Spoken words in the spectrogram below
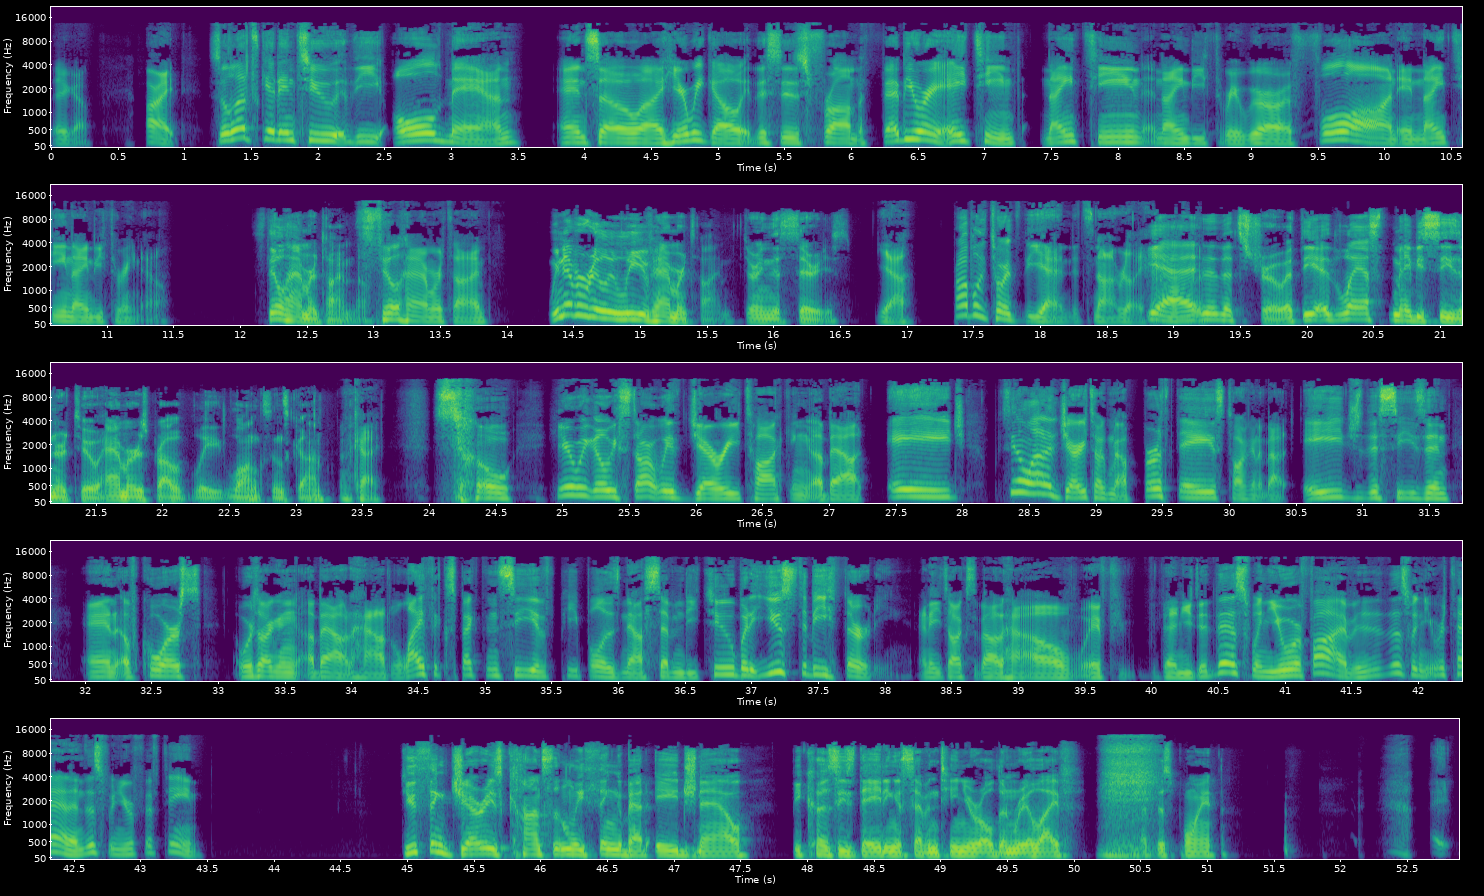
There you go. All right. So let's get into the old man. And so uh, here we go. This is from February 18th, 1993. We are full on in 1993 now. Still Hammer time though. Still hammer time. We never really leave Hammer time during this series. Yeah. Probably towards the end. It's not really. Yeah, that's true. At the at last maybe season or two, Hammer is probably long since gone. Okay. So here we go. We start with Jerry talking about age. We've seen a lot of Jerry talking about birthdays, talking about age this season. And of course, we're talking about how the life expectancy of people is now 72, but it used to be 30. And he talks about how if then you did this when you were five, and did this when you were 10, and this when you were 15. Do you think Jerry's constantly thinking about age now because he's dating a 17 year old in real life at this point?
